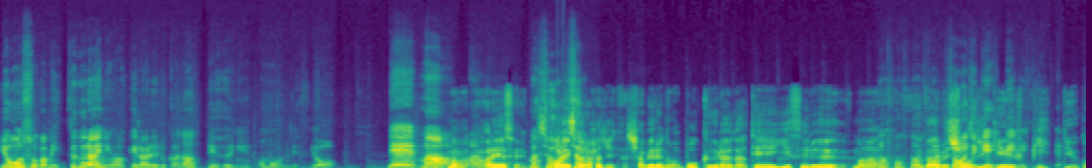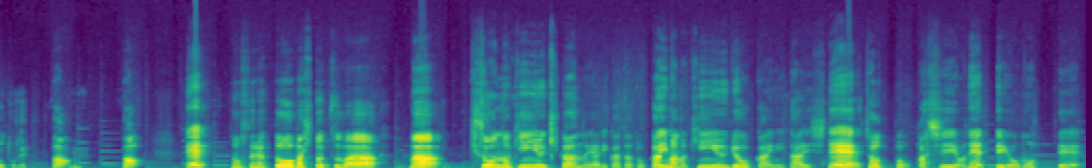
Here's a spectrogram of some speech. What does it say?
要素が3つぐらいに分けられるかなっていうふうに思うんですよ。で、まあ、まあ、のあれですね、まあこれからはじ喋るのは僕らが定義する、まそうそうそうそうあ、いわゆる正直 FP っていうことね。そう、うんそうでそうすると、まあ、一つはまあ既存の金融機関のやり方とか今の金融業界に対してちょっとおかしいよねって思って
